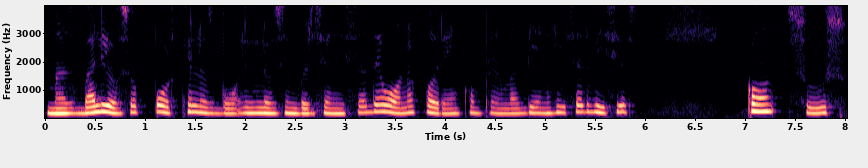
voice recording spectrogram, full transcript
más valioso porque los, los inversionistas de bonos podrían comprar más bienes y servicios con sus,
